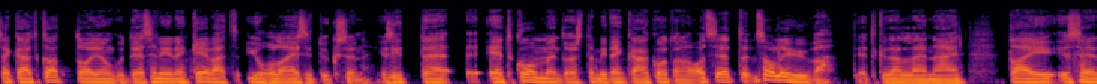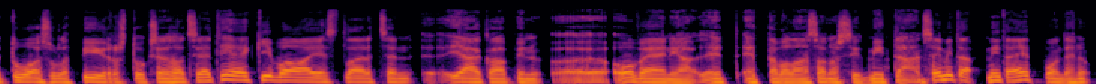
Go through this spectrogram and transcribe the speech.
sä käyt kattoo jonkun, tiedätkö, niiden kevätjuhlaesityksen ja sitten et kommentoi sitä mitenkään kotona. Oot että se oli hyvä, tiedätkö, tälleen näin. Tai se tuo sulle piirustuksen sä oot silleen, että hei, kivaa, ja sitten laitat sen jääkaapin ö, oveen ja et, et tavallaan sano siitä mitään. Se, mitä, mitä Eppu on tehnyt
